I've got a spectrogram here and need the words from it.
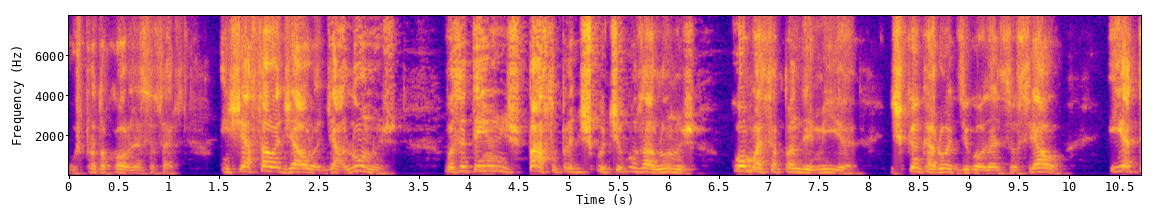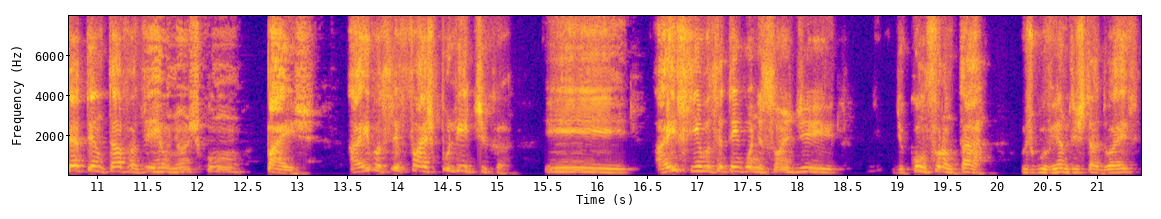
os protocolos necessários, encher a sala de aula de alunos, você tem um espaço para discutir com os alunos como essa pandemia escancarou a desigualdade social, e até tentar fazer reuniões com pais. Aí você faz política, e aí sim você tem condições de, de confrontar os governos estaduais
